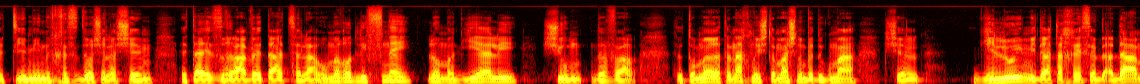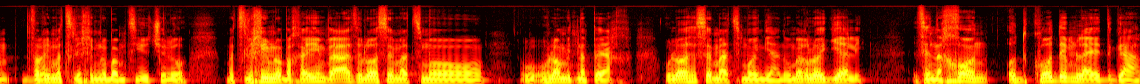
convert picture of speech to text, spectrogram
את ימין חסדו של השם, את העזרה ואת ההצלה, הוא אומר עוד לפני, לא מגיע לי שום דבר. זאת אומרת, אנחנו השתמשנו בדוגמה של גילוי מידת החסד, אדם, דברים מצליחים לו במציאות שלו, מצליחים לו בחיים, ואז הוא לא עושה מעצמו, הוא, הוא לא מתנפח, הוא לא עושה מעצמו עניין, הוא אומר לא הגיע לי. זה נכון עוד קודם לאתגר,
